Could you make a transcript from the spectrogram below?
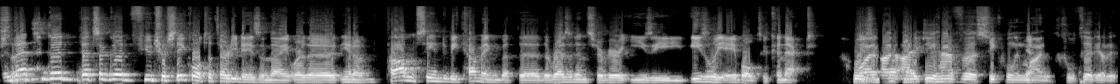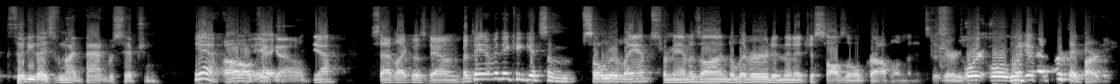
So, That's a good. That's a good future sequel to Thirty Days a Night, where the you know problems seem to be coming, but the the residents are very easy, easily able to connect. well, I, I, I do have a sequel in Yeah. mind. It's called 30, 30 Days of Night Bad Reception. Yeah. Oh, There you okay. go. Yeah. Satellite goes down, but they I mean, they could get some solar lamps from Amazon delivered, and then it just solves the whole problem, and it's a very Or, or what if birthday party.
